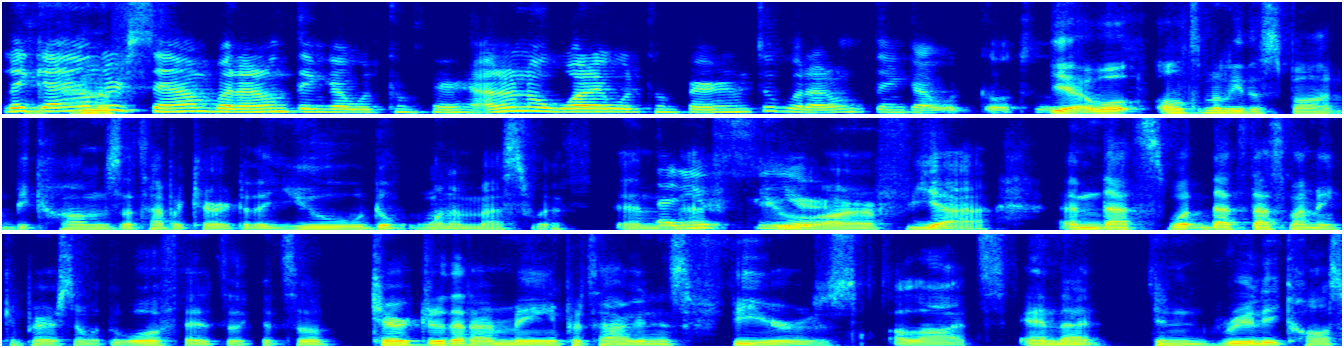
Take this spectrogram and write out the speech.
Like I kind of understand, but I don't think I would compare him. I don't know what I would compare him to, but I don't think I would go to Yeah, well, ultimately the spot becomes a type of character that you don't want to mess with, and that you that you fear. are, yeah, and that's what that's that's my main comparison with the wolf. That it's a it's a character that our main protagonist fears a lot, and that can really cause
